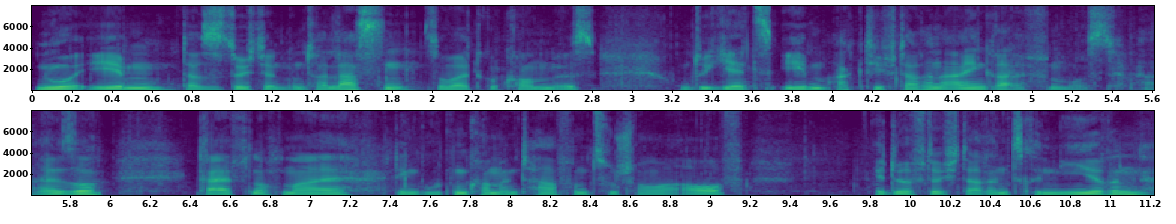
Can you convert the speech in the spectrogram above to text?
Nur eben, dass es durch den Unterlassen so weit gekommen ist und du jetzt eben aktiv darin eingreifen musst. Also greif nochmal den guten Kommentar vom Zuschauer auf. Ihr dürft euch darin trainieren,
